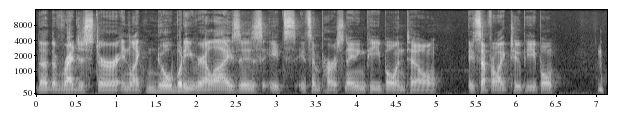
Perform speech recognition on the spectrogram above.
the the register and like nobody realizes it's it's impersonating people until except for like two people.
